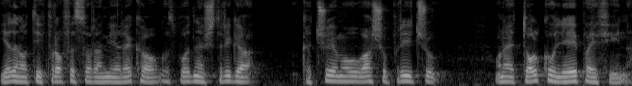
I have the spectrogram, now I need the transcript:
Jedan od tih profesora mi je rekao, gospodine Štriga, kad čujem ovu vašu priču, ona je toliko lijepa i fina.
